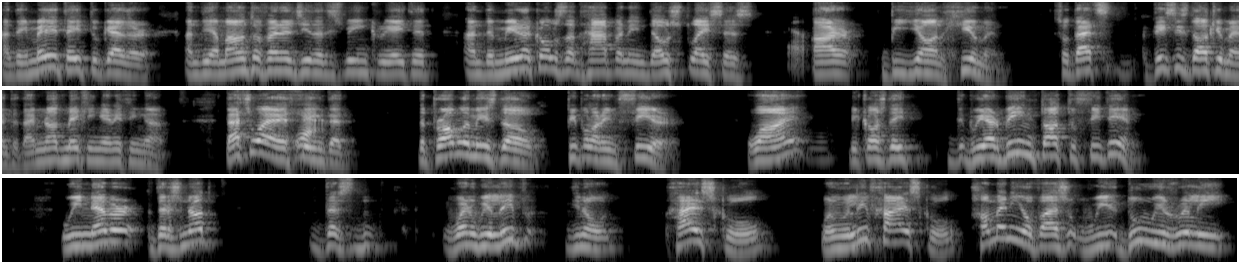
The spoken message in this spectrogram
and they meditate together, and the amount of energy that is being created and the miracles that happen in those places yeah. are beyond human. So that's this is documented. I'm not making anything up. That's why I think yeah. that the problem is though people are in fear. Why? Because they we are being taught to fit in. We never there's not there's when we leave you know high school when we leave high school how many of us we do we really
